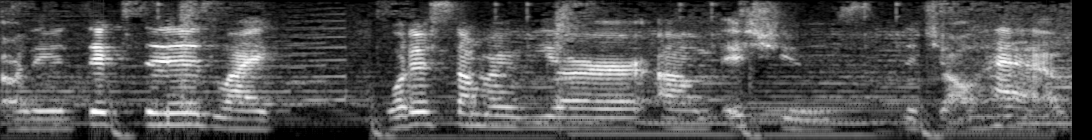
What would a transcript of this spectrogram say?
Are they addicted? Like, what are some of your um, issues that y'all have?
